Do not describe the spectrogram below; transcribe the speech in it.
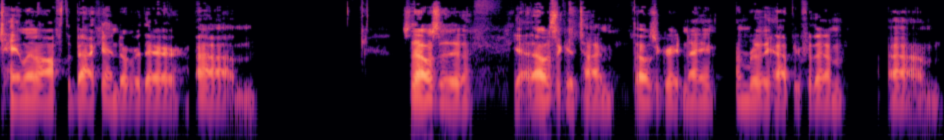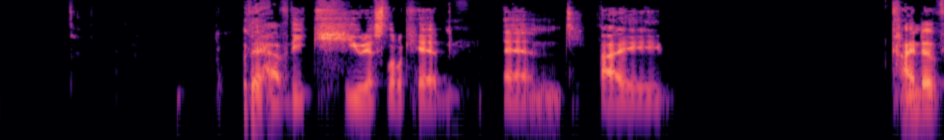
tailing off the back end over there. Um, so that was a yeah, that was a good time. That was a great night. I'm really happy for them. Um, they have the cutest little kid, and I kind of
